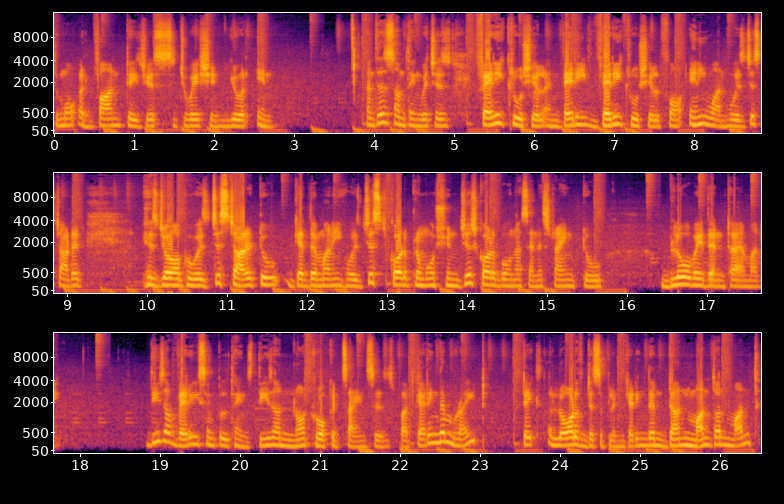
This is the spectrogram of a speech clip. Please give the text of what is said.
the more advantageous situation you're in. And this is something which is very crucial and very very crucial for anyone who has just started his job, who has just started to get their money, who has just got a promotion, just got a bonus, and is trying to blow away the entire money. These are very simple things. These are not rocket sciences, but getting them right takes a lot of discipline. Getting them done month on month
